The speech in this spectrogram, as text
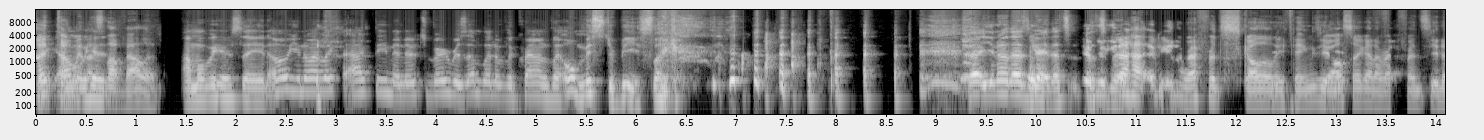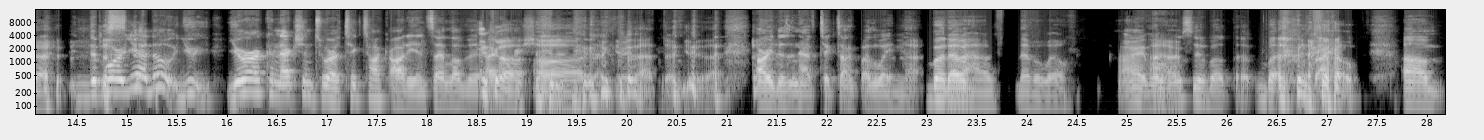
Don't take tell I'm me that's here- not valid. I'm over here saying, "Oh, you know, I like the acting, and it's very resemblant of the Crown." Like, oh, Mr. Beast, like, that, you know, that's great. That's, If you're, gonna ha- if you're gonna reference scholarly things, you also gotta reference, you know. the more, yeah, no, you you're our connection to our TikTok audience. I love it. I Oh, appreciate oh, it. don't give me that, don't give me that. Ari doesn't have TikTok, by the way. No, But, never um, have, never will. All right, well, we'll see about that. But I hope. Um,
